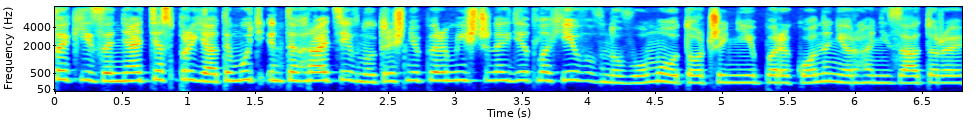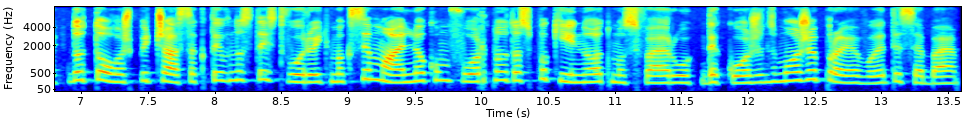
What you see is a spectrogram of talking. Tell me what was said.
Такі заняття сприятимуть інтеграції внутрішньопереміщених дітлахів в новому оточенні, переконані організатори. До того ж, під час активностей створюють максимально комфортну та спокійну атмосферу, де кожен зможе проявити себе.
